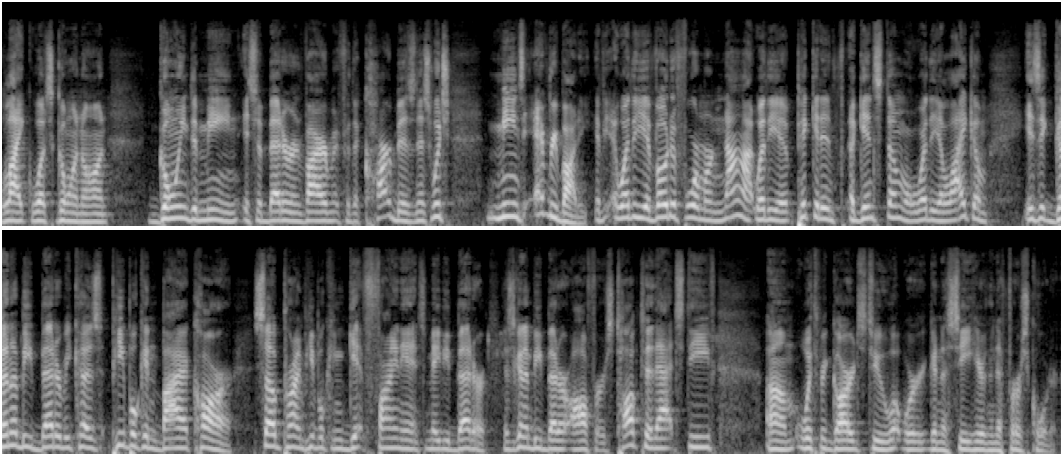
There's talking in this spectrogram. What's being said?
like what's going on, going to mean it's a better environment for the car business, which means everybody, if, whether you voted for them or not, whether you pick it against them or whether you like them, is it going to be better because people can buy a car? Subprime people can get finance maybe better. There's going to be better offers. Talk to that, Steve, um, with regards to what we're going to see here in the first quarter.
